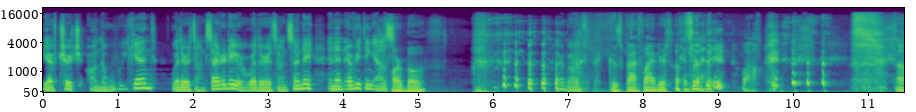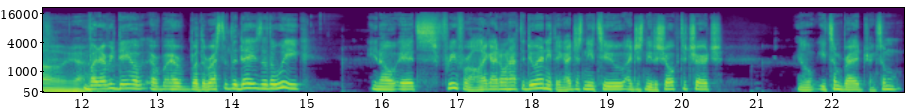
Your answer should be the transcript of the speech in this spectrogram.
you have church on the weekend, whether it's on Saturday or whether it's on Sunday, and then everything else Or both. are both. Because Pathfinders on Sunday. wow. Oh yeah. But every day of, but the rest of the days of the week, you know, it's free for all. Like I don't have to do anything. I just need to, I just need to show up to church, you know, eat some bread, drink some,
